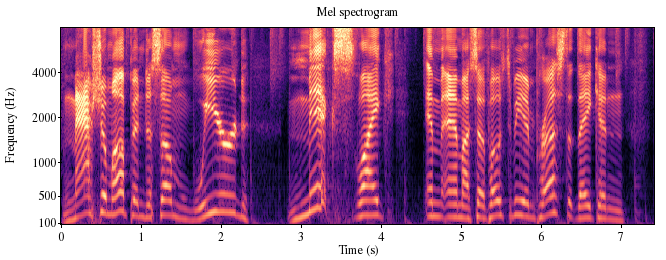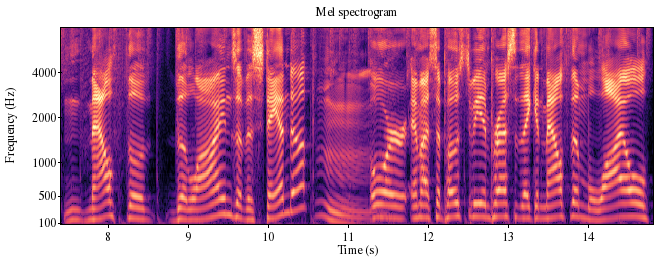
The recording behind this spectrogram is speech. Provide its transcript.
mash them up into some weird mix. Like, am, am I supposed to be impressed that they can mouth the the lines of his stand up? Hmm. Or am I supposed to be impressed that they can mouth them while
